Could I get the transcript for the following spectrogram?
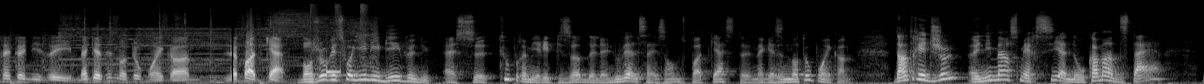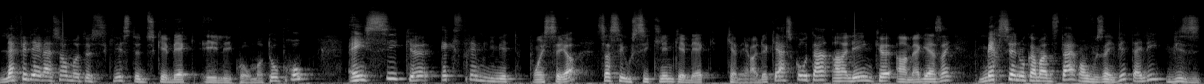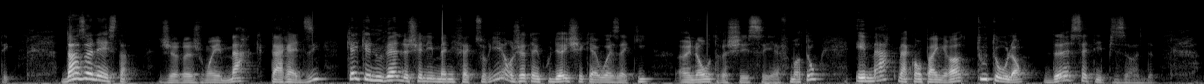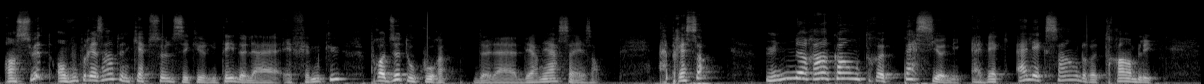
syntoniser magazinemoto.com, le podcast. Bonjour et soyez les bienvenus à ce tout premier épisode de la nouvelle saison du podcast magazinemoto.com. D'entrée de jeu, un immense merci à nos commanditaires, la Fédération motocycliste du Québec et les cours Moto Pro, ainsi que extremelimite.ca. Ça, c'est aussi Clim Québec, caméra de casque, autant en ligne qu'en magasin. Merci à nos commanditaires. On vous invite à les visiter. Dans un instant, je rejoins Marc Paradis. Quelques nouvelles de chez les manufacturiers. On jette un coup d'œil chez Kawasaki, un autre chez CF Moto. Et Marc m'accompagnera tout au long de cet épisode. Ensuite, on vous présente une capsule sécurité de la FMQ produite au courant de la dernière saison. Après ça, une rencontre passionnée avec Alexandre Tremblay.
